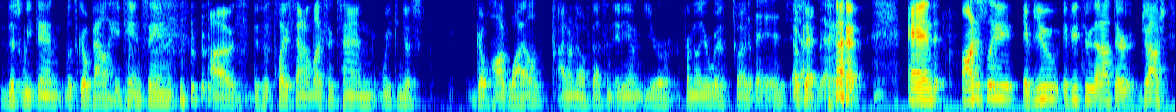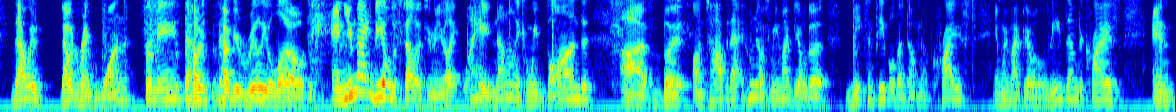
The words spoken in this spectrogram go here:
This weekend, let's go ballet dancing. uh, there's a place down in Lexington. We can just go hog wild. I don't know if that's an idiom you're familiar with, but that is Okay. yeah. and honestly, if you if you threw that out there, Josh, that would that would rank one for me. That would that would be really low, and you might be able to sell it to me. You're like, well, hey, not only can we bond, uh, but on top of that, who knows? We might be able to meet some people that don't know Christ, and we might be able to lead them to Christ. And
